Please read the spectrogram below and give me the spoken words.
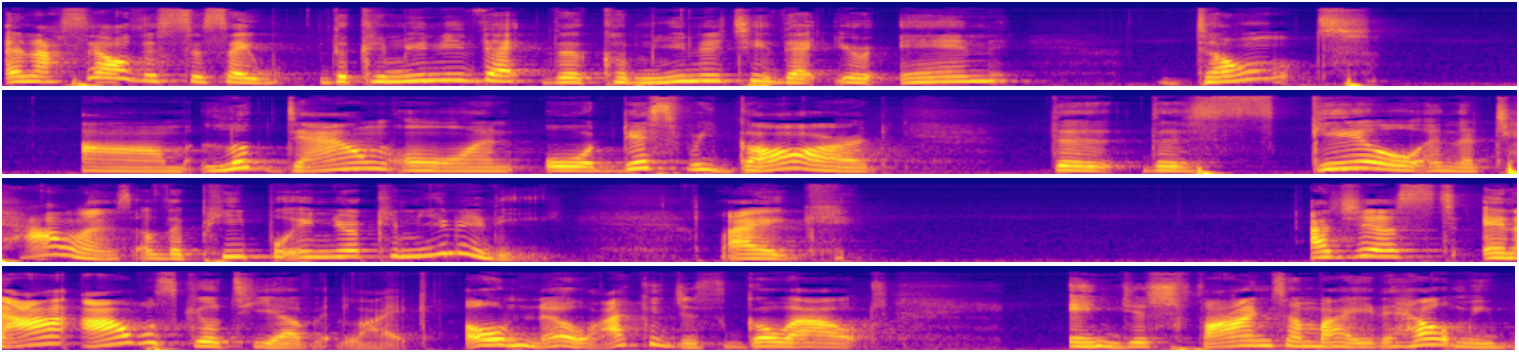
and I say all this to say the community that the community that you're in, don't um, look down on or disregard the the skill and the talents of the people in your community. Like I just and I I was guilty of it. Like, oh no, I could just go out and just find somebody to help me.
